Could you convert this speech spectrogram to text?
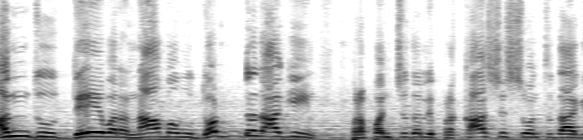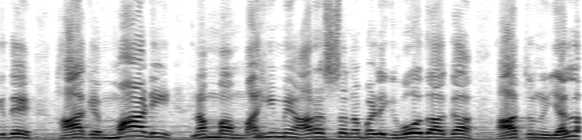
ಅಂದು ದೇವರ ನಾಮವು ದೊಡ್ಡದಾಗಿ ಪ್ರಪಂಚದಲ್ಲಿ ಪ್ರಕಾಶಿಸುವಂಥದ್ದಾಗಿದೆ ಹಾಗೆ ಮಾಡಿ ನಮ್ಮ ಮಹಿಮೆ ಅರಸನ ಬಳಿಗೆ ಹೋದಾಗ ಆತನು ಎಲ್ಲ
